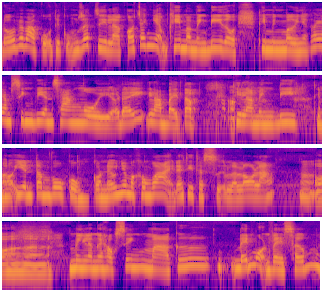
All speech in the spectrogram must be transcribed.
đối với bà cụ thì cũng rất gì là có trách nhiệm khi mà mình đi rồi. Thì mình mời những các em sinh viên sang ngồi ở đấy làm bài tập. Thì là mình đi thì nó yên tâm vô cùng. Còn nếu như mà không có ai đấy thì thật sự là lo lắng Ừ. Wow. mình là người học sinh mà cứ đến muộn về sớm mà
